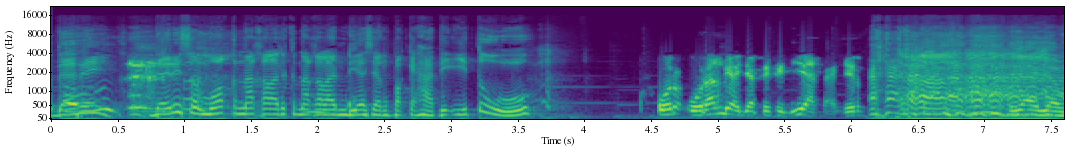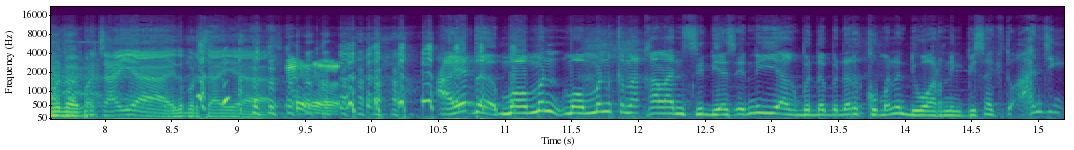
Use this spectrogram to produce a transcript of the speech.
Dari dari semua kenakalan-kenakalan Dias yang pakai hati itu, Ur- Urang diajak ke si Dias anjir. Iya iya benar. Percaya, itu percaya. ayat deh momen momen kenakalan si Dias ini yang benar-benar kumanan di warning pisah gitu anjing.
